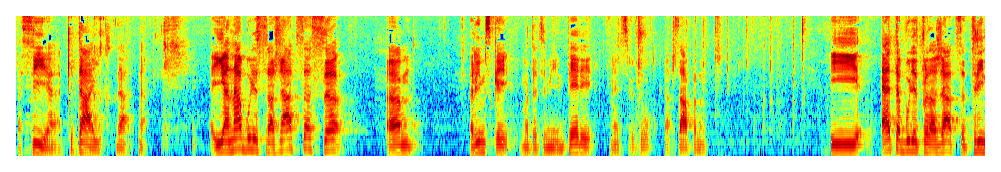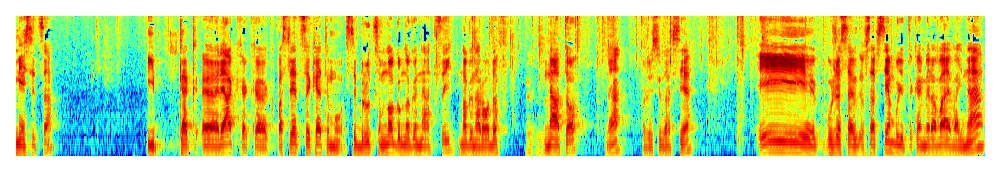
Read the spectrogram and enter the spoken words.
Россия, Китай, да, да. И она будет сражаться с эм, римской вот этими империей, имеется в виду, да, Западом. И это будет продолжаться три месяца. И как э, реак, как э, последствия к этому соберутся много-много наций, много народов, НАТО, да, уже сюда все. И уже со, совсем будет такая мировая война.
